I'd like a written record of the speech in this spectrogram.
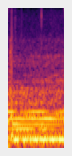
Choo,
